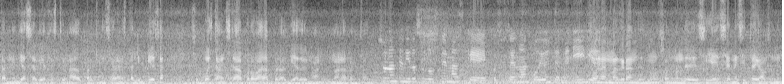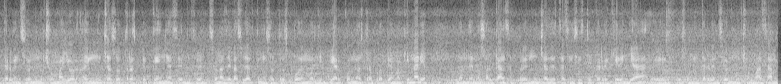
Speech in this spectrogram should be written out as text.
también ya se había gestionado para que iniciaran esta limpieza. Supuestamente estaba aprobada, pero al día de hoy no han, no han arrancado. Solo han tenido esos dos temas que pues ustedes no han podido intervenir. Son las más grandes, ¿no? Son donde sí se necesita, digamos, una intervención mucho mayor. Hay muchas otras pequeñas en diferentes zonas de la ciudad que nosotros podemos limpiar con nuestra propia maquinaria, donde nos alcanza, pero hay muchas de estas, insisto, que requieren ya eh, pues una intervención mucho más amplia.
